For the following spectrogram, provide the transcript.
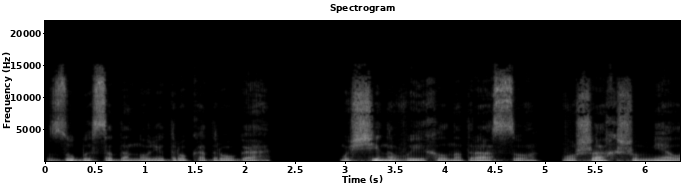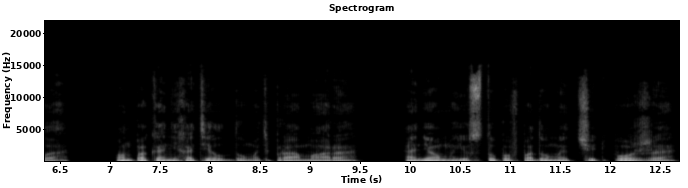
Зубы саданули друг от друга. Мужчина выехал на трассу. В ушах шумело. Он пока не хотел думать про Амара. О нем Юступов подумает чуть позже.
